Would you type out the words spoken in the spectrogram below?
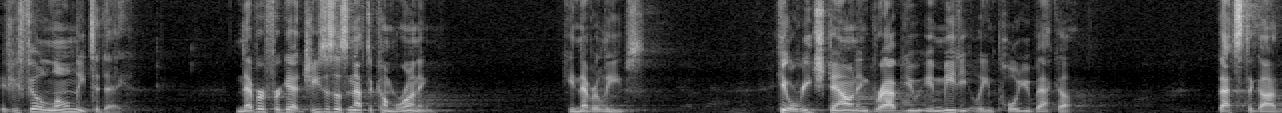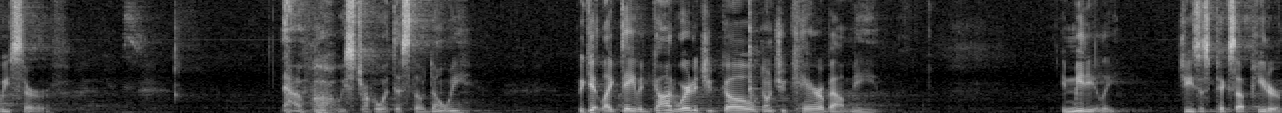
If you feel lonely today, Never forget, Jesus doesn't have to come running, He never leaves. He'll reach down and grab you immediately and pull you back up. That's the God we serve. Oh, we struggle with this though, don't we? We get like David God, where did you go? Don't you care about me? Immediately, Jesus picks up Peter.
